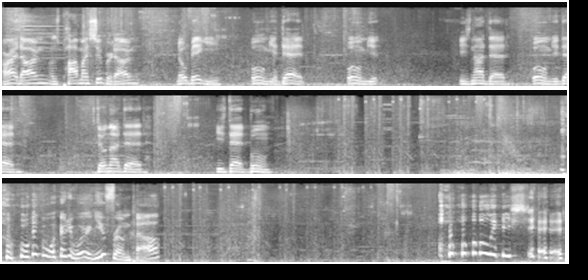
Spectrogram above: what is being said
All right, dog. Let's pop my super, dog. No biggie. Boom, you're dead. Boom, you... He's not dead. Boom, you're dead. Still not dead. He's dead. Boom. where, where, are you from, pal? Holy shit.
